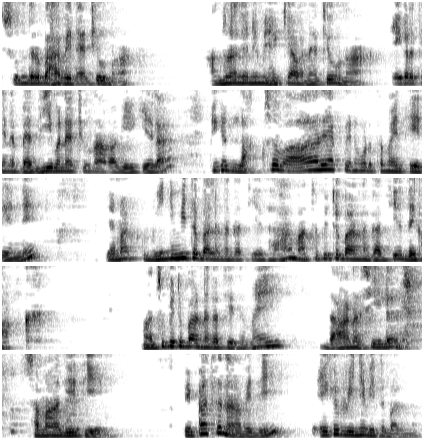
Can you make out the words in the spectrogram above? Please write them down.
සුන්දර භාවය නැති වුණා. අඳුනගැනීමේ හැකියාව නැති වුණා. ඒකට තියෙන බැඳීම නැති වුණා වගේ කියලා. මේක ලක්ෂ වාරයක් වෙනකොට තමයි තේරෙන්නේ යමක් විනිවිද බලන ගතිය සහ මතු පිට බලන ගතිය දෙකක්. මතු පිට බලන ගතිය තමයි දාන සීල සමාධිය තියෙන්නේ. විපස්සනාවේදී ඒක විනිවිද බලනවා.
